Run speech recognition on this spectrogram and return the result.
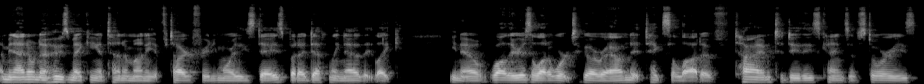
I mean, I don't know who's making a ton of money at photography anymore these days, but I definitely know that like you know while there is a lot of work to go around, it takes a lot of time to do these kinds of stories.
